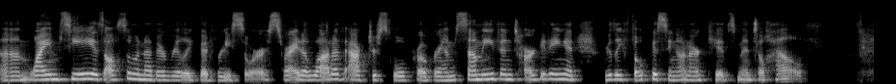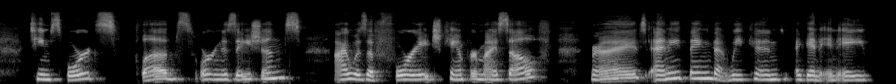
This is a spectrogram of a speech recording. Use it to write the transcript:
Um, ymca is also another really good resource right? A lot of after school programs some even targeting and really focusing on our kids mental health. Team sports clubs organizations I was a 4 H camper myself, right? Anything that we can, again, in a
